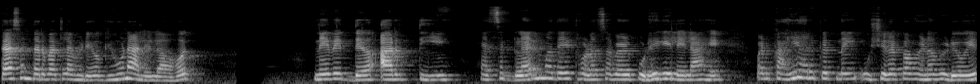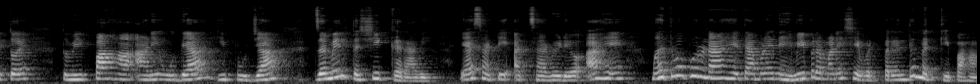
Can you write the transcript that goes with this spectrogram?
त्या संदर्भातला व्हिडिओ घेऊन आलेलो आहोत. नैवेद्य आरती ह्या सगळ्यांमध्ये थोडासा वेळ पुढे गेलेला आहे. पण काही हरकत नाही उशिरा का होणं व्हिडिओ येतो आहे तुम्ही पहा आणि उद्या ही पूजा जमेल तशी करावी. यासाठी आजचा व्हिडिओ आहे. महत्त्वपूर्ण आहे त्यामुळे नेहमीप्रमाणे शेवटपर्यंत नक्की पहा.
